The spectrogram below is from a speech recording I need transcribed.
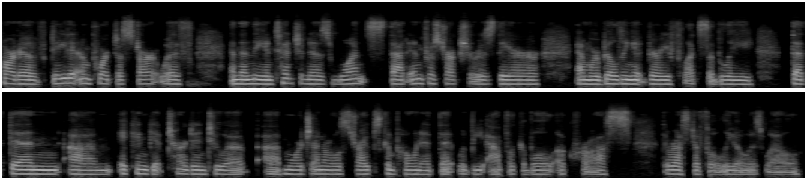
part of data import to start with. And then the intention is once that infrastructure is there and we're building it very flexibly, that then um, it can get turned into a, a more general stripes component that would be applicable across the rest of Folio as well.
